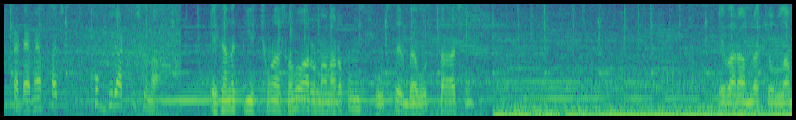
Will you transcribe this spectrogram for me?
একটা ড্যাম এর সাচ খুব বিরাট কিছু না। এখানে তীর ছোঁড়া সহ আরও নানা রকম স্পোর্টসের ব্যবস্থা আছে। এবার আমরা চললাম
